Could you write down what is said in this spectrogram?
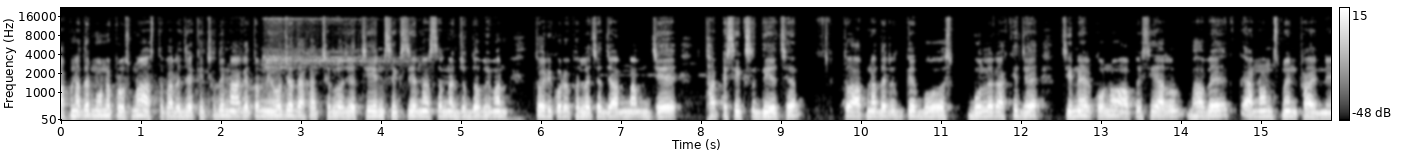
আপনাদের মনে প্রশ্ন আসতে পারে যে কিছুদিন আগে তো নিউজে দেখাচ্ছিল যে চীন সিক্স জেনারেশনের যুদ্ধ বিমান তৈরি করে ফেলেছে, যার নাম যে থার্টি সিক্স দিয়েছে। তো আপনাদেরকে বলে রাখি যে চীনের কোনো অফিসিয়ালভাবে অ্যানাউন্সমেন্ট হয়নি।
